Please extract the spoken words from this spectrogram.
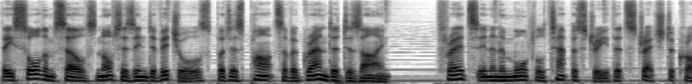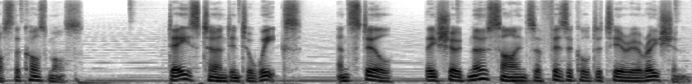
they saw themselves not as individuals but as parts of a grander design, threads in an immortal tapestry that stretched across the cosmos. Days turned into weeks, and still, they showed no signs of physical deterioration.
